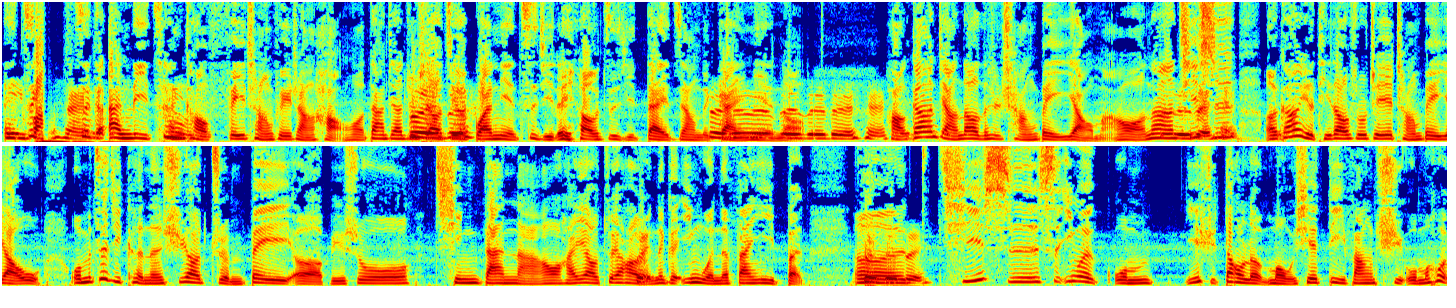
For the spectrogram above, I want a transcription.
哎，这这个案例参考非常非常好哦，大家就是要这个观念，自己的药自己带这样的概念哦。对对对。好，刚刚讲到的是常备药嘛，哦，那其实呃，刚刚有提到说这些常备药物，我们自己可能需要准备呃，比如说清单呐，哦，还要最好有那个英文的翻译本。呃，其实是因为我们也许到了某些地方去，我们会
